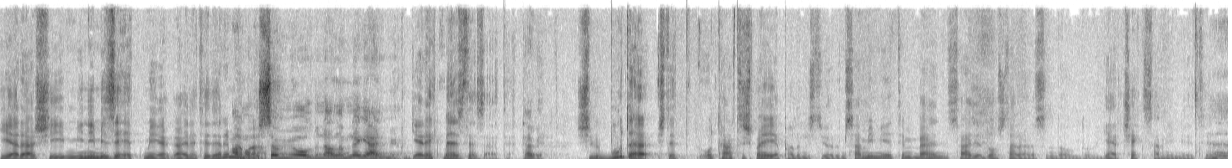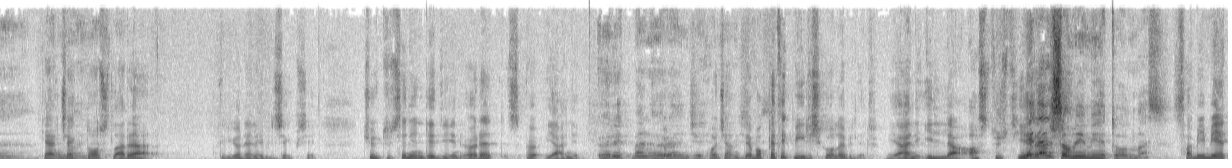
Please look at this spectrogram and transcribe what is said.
hiyerarşiyi minimize etmeye gayret ederim Ama, ama, bu samimi olduğun anlamına gelmiyor. gerekmez de zaten. Tabii. Şimdi burada işte o tartışmayı yapalım istiyorum. Samimiyetin ben sadece dostlar arasında olduğunu, gerçek samimiyeti, gerçek olay. dostlara yönelebilecek bir şey. Çünkü senin dediğin öğret ö- yani Öğretmen öğrenci. hocam demokratik bir ilişki olabilir. Yani illa ast üst Neden hiyerarşi samimiyet olmaz? samimiyet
